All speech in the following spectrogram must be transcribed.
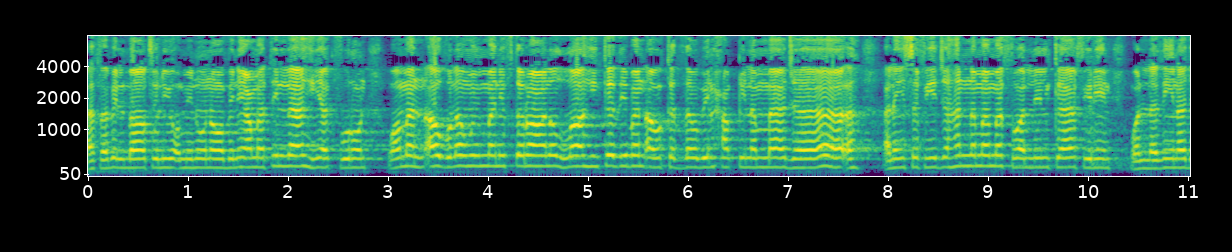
أفبالباطل يؤمنون وبنعمة الله يكفرون. ومن أظلم ممن افترى على الله كذبا أو كذب بالحق لما جاءه. أليس في جهنم مثوى للكافرين؟ والذين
